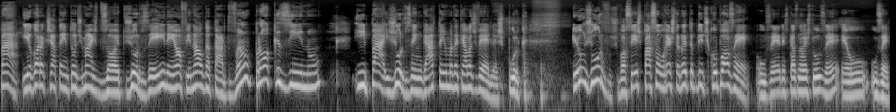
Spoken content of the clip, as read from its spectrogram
pá, e agora que já têm todos mais 18, juro-vos, é irem ao final da tarde, vão para o casino e pá, juro-vos, engatem uma daquelas velhas, porque eu juro-vos, vocês passam o resto da noite a pedir desculpa ao Zé. O Zé, neste caso não és tu, o Zé, é o, o Zé.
